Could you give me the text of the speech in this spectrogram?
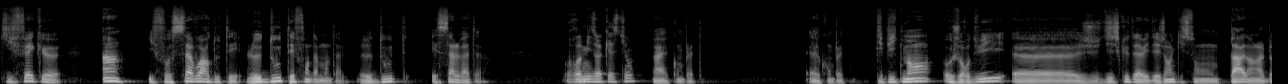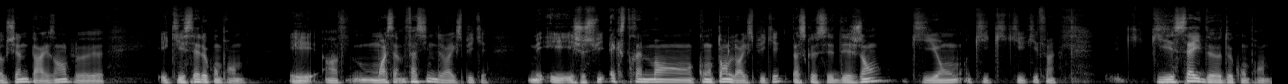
qui fait que, un, il faut savoir douter. Le doute est fondamental. Le doute est salvateur. Remise en question? Ouais, complète. Euh, complète. Typiquement, aujourd'hui, euh, je discute avec des gens qui sont pas dans la blockchain, par exemple, euh, et qui essaient de comprendre. Et moi, ça me fascine de leur expliquer. Mais, et, et je suis extrêmement content de leur expliquer parce que c'est des gens qui, ont, qui, qui, qui, qui- enfin, qui- qui essayent de, de comprendre.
